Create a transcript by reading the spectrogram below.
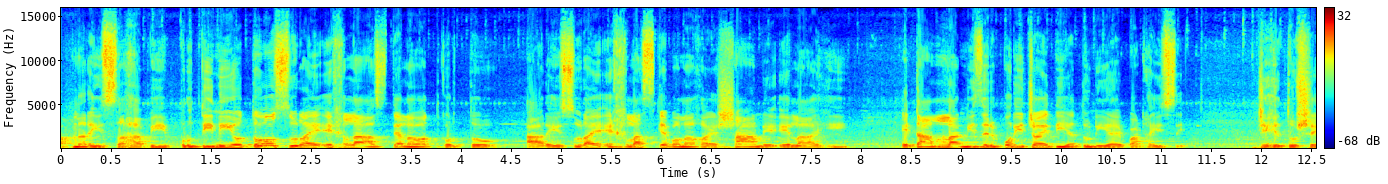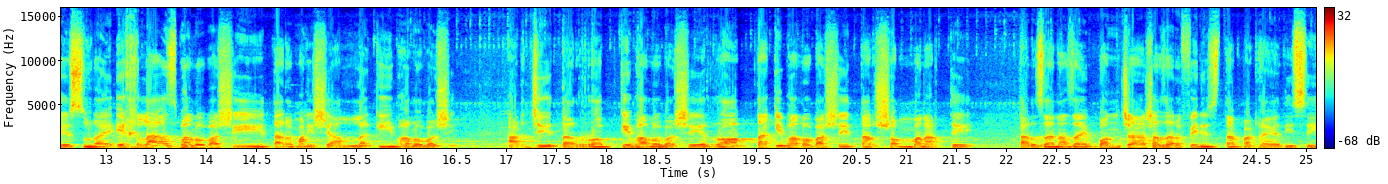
আপনার এই সাহাবি প্রতিনিয়ত সুরায় এখলাস তেলাওয়াত করত। আর এই সুরায় এখলাসকে বলা হয় শান এলাহি। এটা আল্লাহ নিজের পরিচয় দিয়ে দুনিয়ায় পাঠাইছে। যেহেতু সে সুরায় এখলাস ভালোবাসে, তার মানে সে আল্লাহকেই ভালোবাসে। আর যে তার রবকে ভালোবাসে, রব তাকে ভালোবাসে, তার সম্মানার্থে তার জানা যায় পঞ্চাশ হাজার ফেরিস্তা পাঠাইয়া দিছে।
